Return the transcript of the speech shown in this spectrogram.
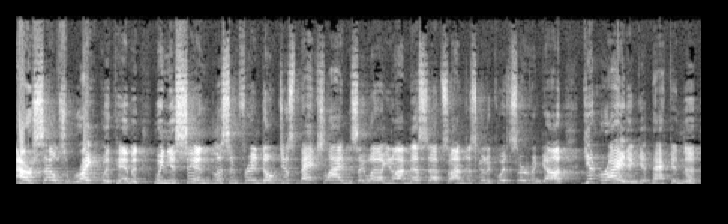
ourselves right with Him. And when you sin, listen, friend, don't just backslide and say, well, you know, I messed up, so I'm just going to quit serving God. Get right and get back in the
